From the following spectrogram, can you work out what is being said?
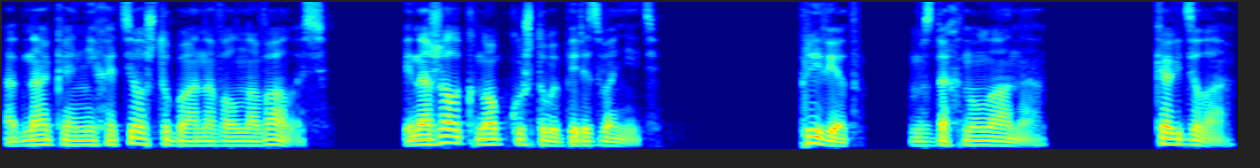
Однако не хотел, чтобы она волновалась, и нажал кнопку, чтобы перезвонить. «Привет», — вздохнула она. «Как дела?»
